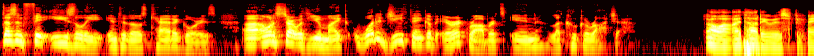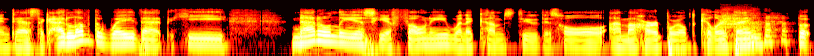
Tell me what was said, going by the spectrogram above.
doesn't fit easily into those categories. Uh, I want to start with you, Mike. What did you think of Eric Roberts in La Cucaracha? Oh, I thought he was fantastic. I love the way that he not only is he a phony when it comes to this whole I'm a hard-boiled killer thing, but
